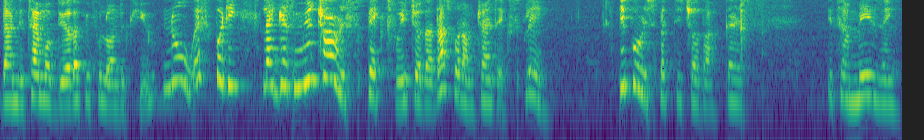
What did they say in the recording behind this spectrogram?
than the time of the other people on the queue? No everybody like there's mutual respect for each other. That's what i'm trying to explain. People respect each other guys. It's amazing.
